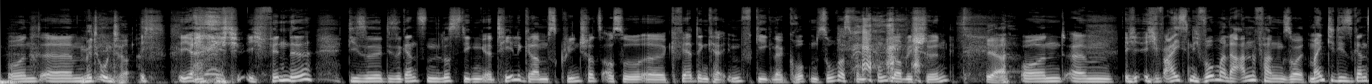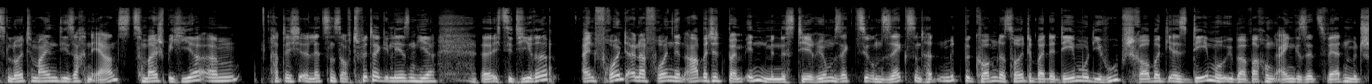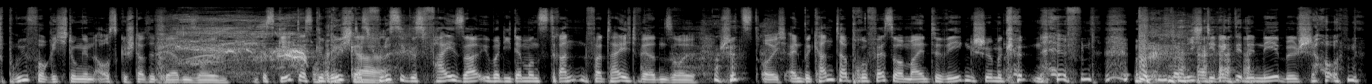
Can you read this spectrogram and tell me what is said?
Und ähm, Mitunter. ich, ja, ich, ich finde diese, diese ganzen lustigen äh, Telegram-Screenshots aus so äh, Querdenker-Impfgegner-Gruppen sowas von unglaublich schön. Ja. Und ähm, ich, ich weiß nicht, wo man da anfangen soll. Meint ihr, diese ganzen Leute meinen die Sachen ernst? Zum Beispiel hier ähm, hatte ich äh, letztens auf Twitter gelesen hier, äh, ich zitiere, ein Freund einer Freundin arbeitet beim Innenministerium Sektion 6 und hat mitbekommen, dass heute bei der Demo die Hubschrauber, die als Demo-Überwachung eingesetzt werden, mit Sprühvorrichtungen ausgestattet werden sollen. Es geht das Gerücht, dass Digga. flüssiges Pfizer über die Demonstranten verteilt werden soll. Schützt euch. Ein bekannter Professor meinte, Regenschirme könnten helfen und lieber nicht direkt in den Nebel schauen.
